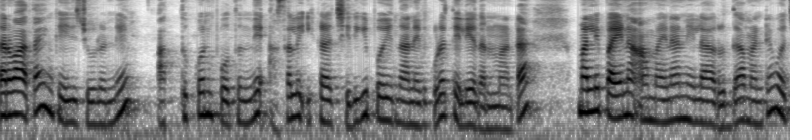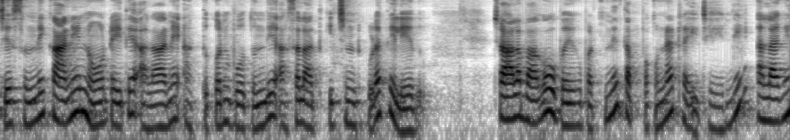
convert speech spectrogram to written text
తర్వాత ఇంకా ఇది చూడండి అత్తుకొని పోతుంది. అసలు ఇక్కడ చిరిగిపోయిందా అనేది కూడా తెలియదన్నమాట. మళ్ళీ పైన ఆ మైనాన్ని ఇలా రుద్దామంటే వచ్చేస్తుంది. కానీ నోట్ అయితే అలానే అత్తుకొని పోతుంది. అసలు అతికిచ్చినట్టు కూడా తెలియదు. చాలా బాగా ఉపయోగపడుతుంది. తప్పకుండా ట్రై చేయండి. అలాగే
